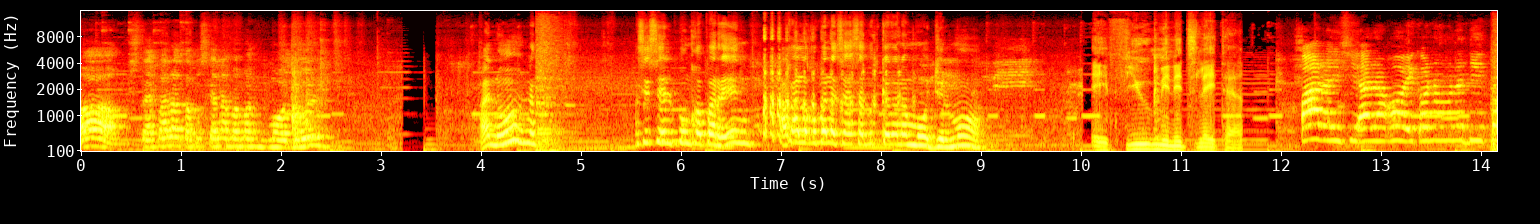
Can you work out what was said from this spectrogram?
Oh, Stefano, tapos ka na ba mag-module? Ano? Nag... Kasi cellphone ka pa rin. Akala ko ba nagsasagot ka na ng module mo? A few minutes later. Para si Ara ko, ikaw na muna dito.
